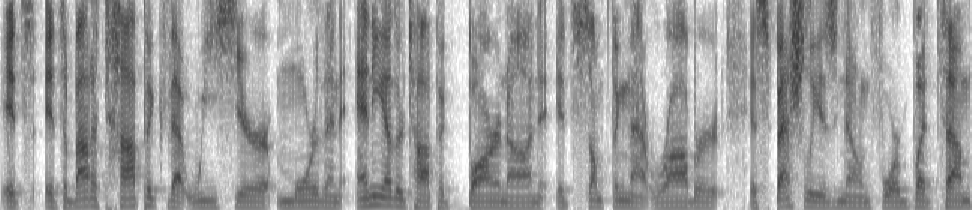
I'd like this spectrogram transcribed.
it's it's about a topic that we hear more than any other topic, bar none. It's something that Robert especially is known for. But um,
